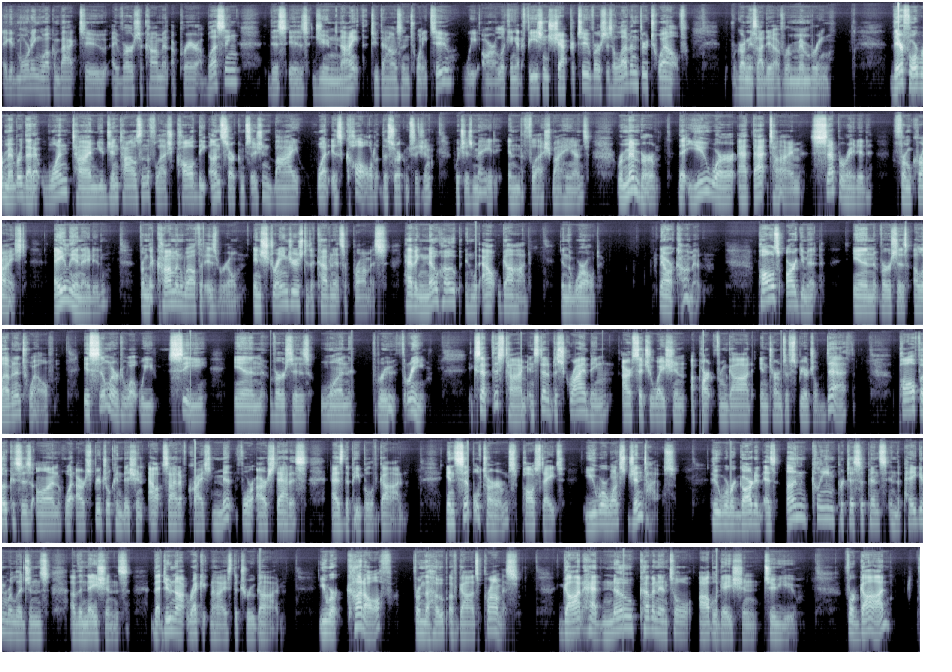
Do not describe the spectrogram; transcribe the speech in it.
Hey, good morning. Welcome back to a verse, a comment, a prayer, a blessing. This is June 9th, 2022. We are looking at Ephesians chapter 2, verses 11 through 12, regarding this idea of remembering. Therefore, remember that at one time you Gentiles in the flesh, called the uncircumcision by what is called the circumcision, which is made in the flesh by hands, remember that you were at that time separated from Christ, alienated from the commonwealth of Israel, and strangers to the covenants of promise, having no hope and without God in the world. Now, our comment Paul's argument in verses 11 and 12 is similar to what we see in verses 1 through 3, except this time, instead of describing our situation apart from God in terms of spiritual death, Paul focuses on what our spiritual condition outside of Christ meant for our status as the people of God. In simple terms, Paul states, You were once Gentiles who were regarded as unclean participants in the pagan religions of the nations that do not recognize the true God. You were cut off from the hope of God's promise. God had no covenantal obligation to you. For God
